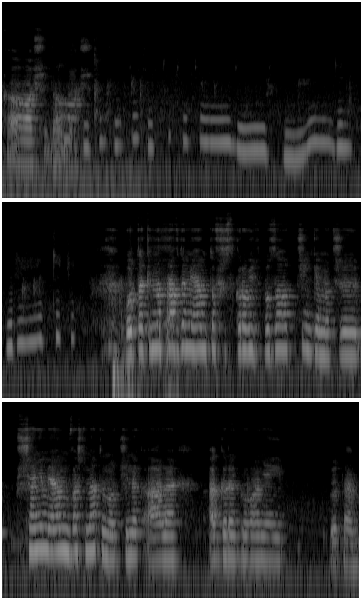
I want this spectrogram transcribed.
Kosi, dobra. Bo tak naprawdę miałem to wszystko robić poza odcinkiem. Znaczy, sianie miałem właśnie na ten odcinek, ale agregowanie i ten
